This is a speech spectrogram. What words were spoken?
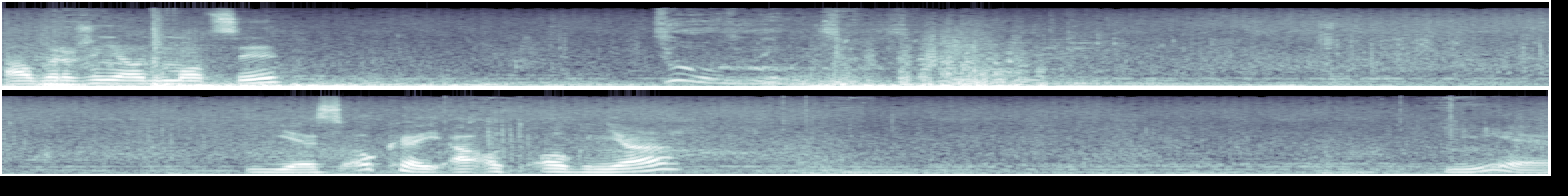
A obrażenia od mocy? Jest ok, a od ognia? Nie.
